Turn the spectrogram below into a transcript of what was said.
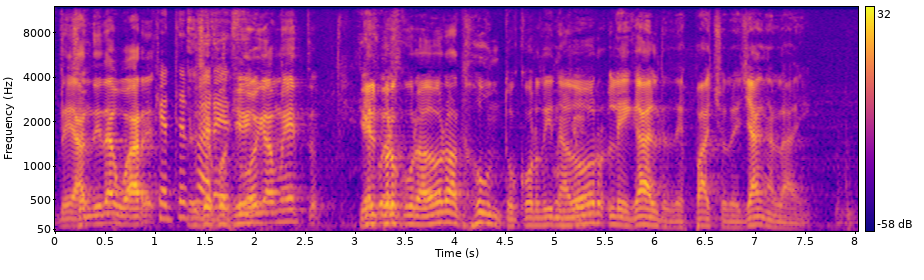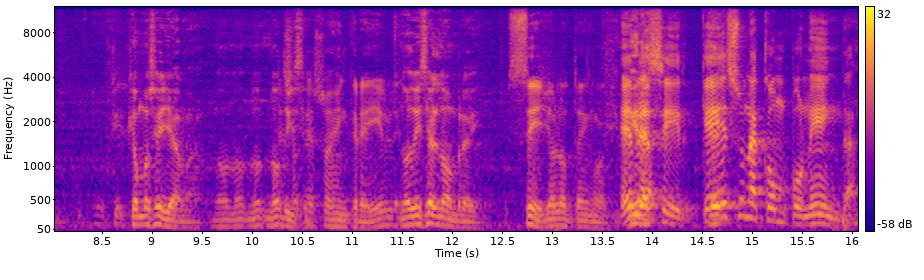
De Andy Daguare, ¿Qué te parece? Esto, ¿Quién El procurador adjunto coordinador legal del despacho de Jean Alain. ¿Qué- ¿Cómo se llama? No, no, no, no Eso- dice. Eso es increíble. No dice el nombre ahí. Sí, yo lo tengo aquí. es Mira, decir, que de- es una componenda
